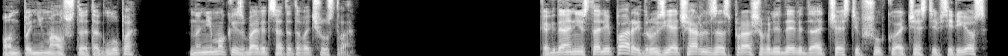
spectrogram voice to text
Он понимал, что это глупо, но не мог избавиться от этого чувства. Когда они стали парой, друзья Чарльза спрашивали Дэвида отчасти в шутку, отчасти всерьез,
